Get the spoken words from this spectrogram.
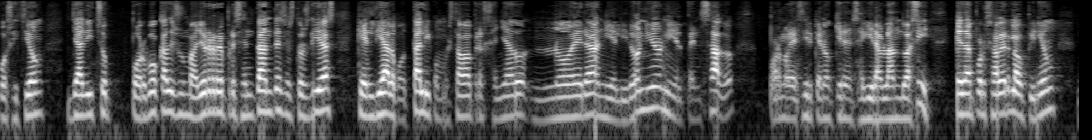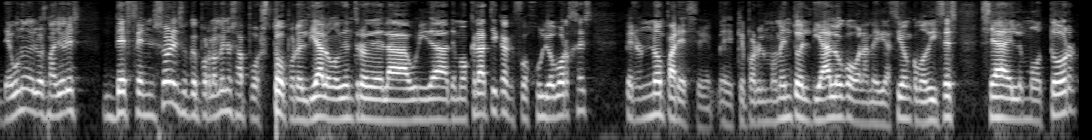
oposición ya ha dicho por boca de sus mayores representantes estos días que el diálogo, tal y como estaba pergeñado, no era ni el idóneo ni el pensado, por no decir que no quieren seguir hablando así. Queda por saber la opinión de uno de los mayores defensores, o que por lo menos apostó por el diálogo dentro de la unidad democrática, que fue Julio Borges, pero no parece eh, que por el momento el diálogo o la mediación, como dices, sea el motor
